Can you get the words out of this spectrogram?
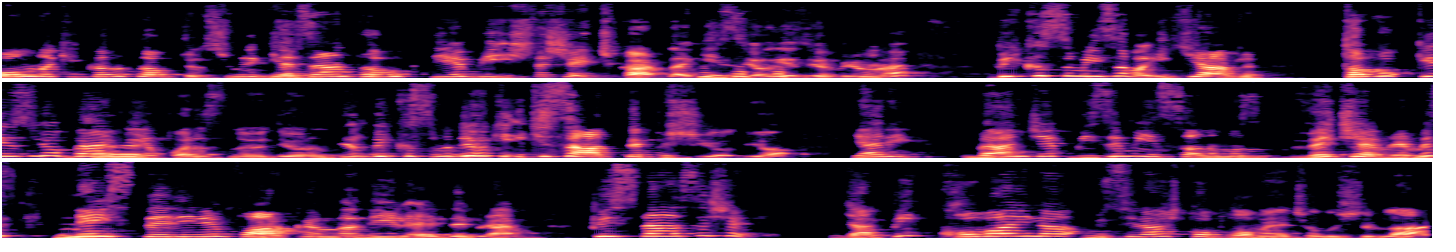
10 dakikada tavuk yiyoruz. Şimdi gezen tavuk diye bir işte şey çıkarttılar. Geziyor geziyor bilmem. Bir kısmı ise bak iki yapmış. Tavuk geziyor ben Evet. niye parasını ödüyorum diyor. Bir kısmı diyor ki iki saatte pişiyor diyor. Yani bence bizim insanımız ve çevremiz ne istediğinin farkında değil elde biren. Pislense şey yani bir kovayla müsilaj toplamaya çalışırlar.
